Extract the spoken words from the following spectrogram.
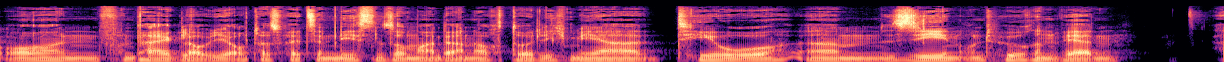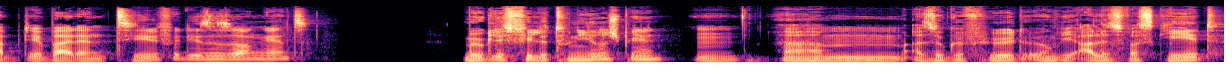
Und von daher glaube ich auch, dass wir jetzt im nächsten Sommer da noch deutlich mehr Theo ähm, sehen und hören werden. Habt ihr beide ein Ziel für die Saison jetzt? Möglichst viele Turniere spielen. Mhm. Ähm, also gefühlt irgendwie alles, was geht.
